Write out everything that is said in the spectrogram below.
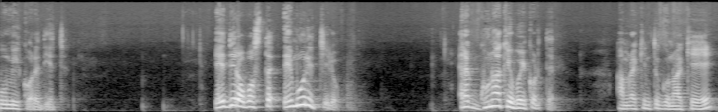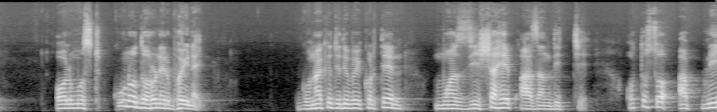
বমি করে দিয়েছেন। এদের অবস্থা এমনই ছিল। এরা গুণাকে বই করতেন। আমরা কিন্তু গুণাকে অলমোস্ট কোনো ধরনের ভয় নাই। গুণাকে যদি বই করতেন, মুয়াজ্জিন সাহেব আজান দিচ্ছে। অথচ আপনি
